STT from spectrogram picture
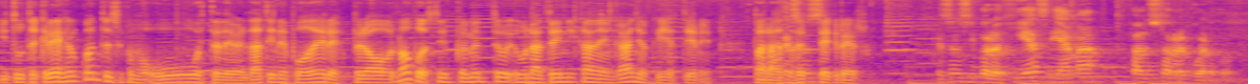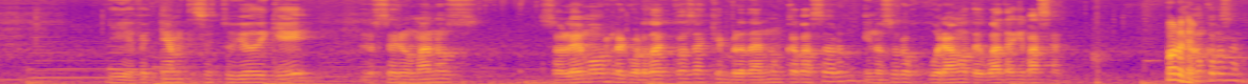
y tú te crees el cuento y dices como, uh, este de verdad tiene poderes, pero no, pues simplemente una técnica de engaño que ellos tienen para hacerte creer. Eso en psicología se llama falso recuerdo. Y efectivamente se estudió de que los seres humanos Solemos recordar cosas que en verdad nunca pasaron y nosotros juramos de guata que pasan. Por Nunca ejemplo, pasaron.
